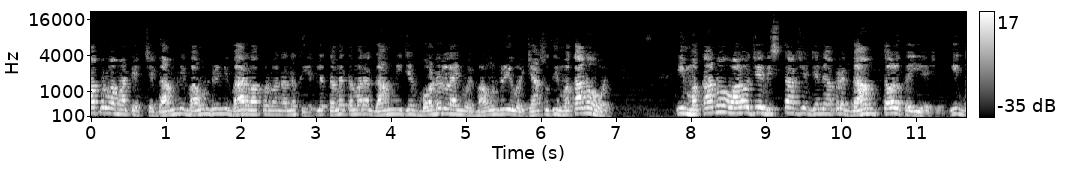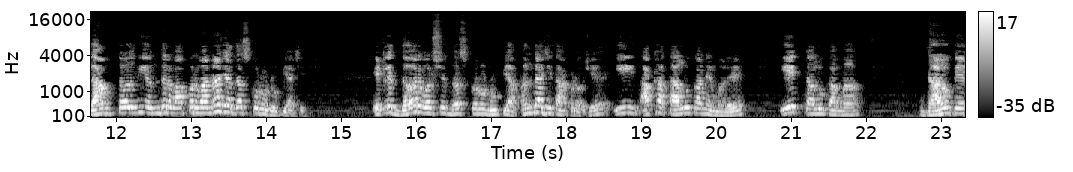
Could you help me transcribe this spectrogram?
વાપરવા માટે જ છે. ગામની બાઉન્ડ્રીની બહાર વાપરવાના નથી. એટલે તમે તમારા ગામની જે બોર્ડર લાઈન હોય બાઉન્ડ્રી હોય, જ્યાં સુધી મકાનો હોય એ મકાનો વાળો જે વિસ્તાર છે, જેને આપણે ગામ તળ કહીએ છીએ એ ગામ તળની અંદર વાપરવાના જ આ દસ કરોડ રૂપિયા છે. એટલે દર વર્ષે દસ કરોડ રૂપિયા અંદાજિત આંકડો છે એ આખા તાલુકાને મળે. એક તાલુકામાં ધારો કે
